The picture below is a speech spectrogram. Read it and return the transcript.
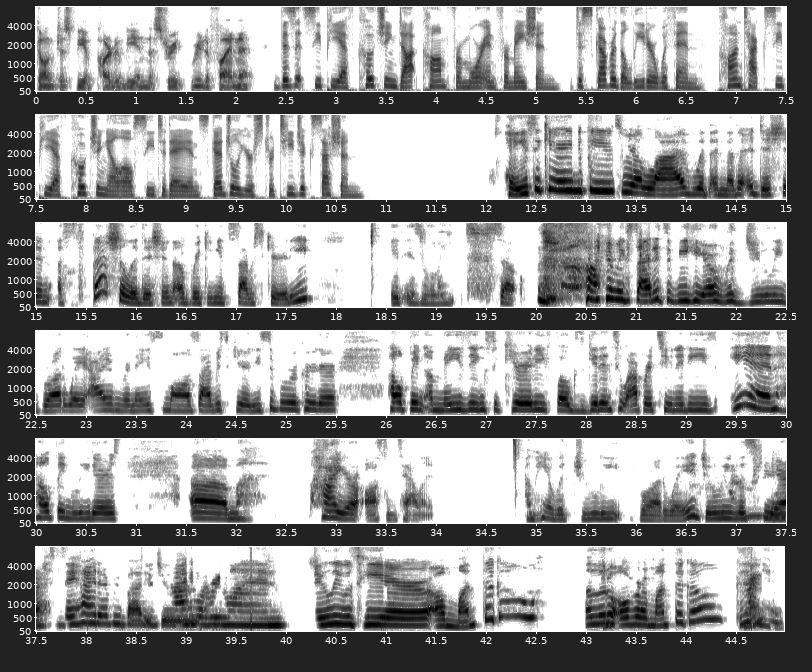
Don't just be a part of the industry, redefine it. Visit cpfcoaching.com for more information. Discover the leader within. Contact CPF Coaching LLC today and schedule your strategic session. Hey, security peeps, we are live with another edition, a special edition of Breaking into Cybersecurity. It is late. So I am excited to be here with Julie Broadway. I am Renee Small, cybersecurity super recruiter helping amazing security folks get into opportunities and helping leaders um, hire awesome talent. I'm here with Julie Broadway. Julie was here. Say hi to everybody, Julie. Hi, everyone. Julie was here a month ago, a little mm-hmm. over a month ago. Goodness. Right.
